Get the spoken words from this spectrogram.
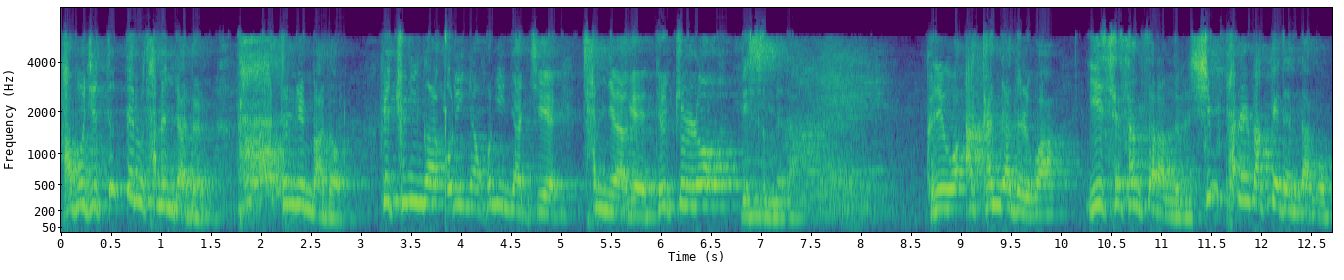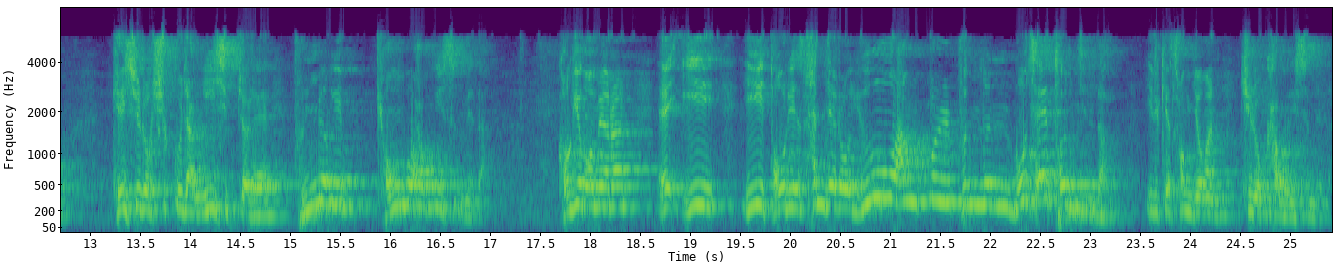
아버지 뜻대로 사는 자들 다 들림받아. 그 주님과 어린 양 혼인잔치에 참여하게 될 줄로 믿습니다. 그리고 악한 자들과 이 세상 사람들은 심판을 받게 된다고 계시록 19장 20절에 분명히 경고하고 있습니다. 거기 보면은 이, 이 돌이 산재로 유황불 붙는 못에 던진다. 이렇게 성경은 기록하고 있습니다.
